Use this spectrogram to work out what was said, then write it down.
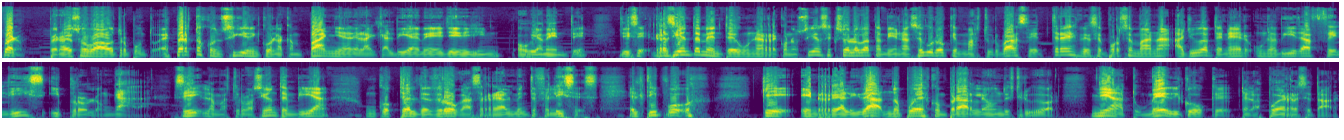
Bueno, pero eso va a otro punto. Expertos coinciden con la campaña de la alcaldía de Medellín, obviamente. Dice, recientemente una reconocida sexóloga también aseguró que masturbarse tres veces por semana ayuda a tener una vida feliz y prolongada. Sí, la masturbación te envía un cóctel de drogas realmente felices. El tipo que en realidad no puedes comprarle a un distribuidor, ni a tu médico que te las puede recetar,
